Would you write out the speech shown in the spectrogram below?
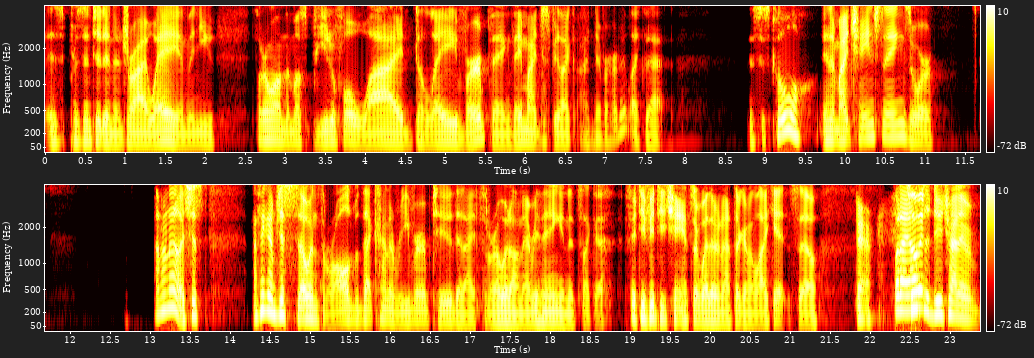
is presented in a dry way, and then you throw on the most beautiful wide delay verb thing, they might just be like, I've never heard it like that. This is cool, and it might change things, or I don't know. It's just I think I'm just so enthralled with that kind of reverb too that I throw it on everything, and it's like a 50-50 chance or whether or not they're gonna like it. So Fair. but I So also that- do try to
